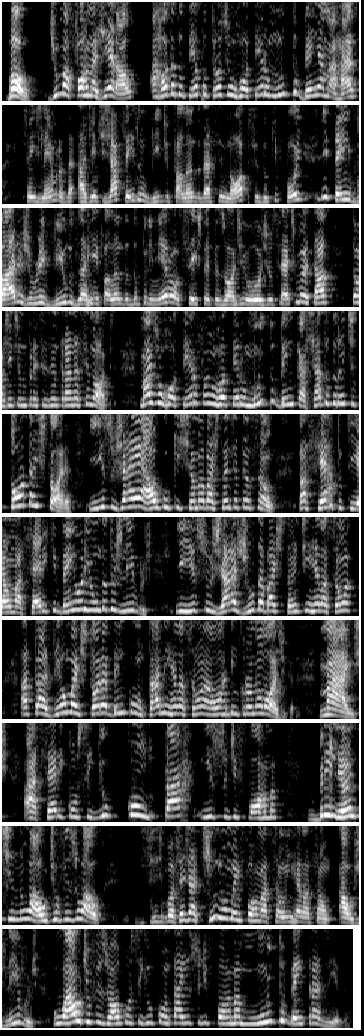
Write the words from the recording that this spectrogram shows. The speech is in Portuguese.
Bom, de uma forma geral, A Roda do Tempo trouxe um roteiro muito bem amarrado vocês lembram? A gente já fez um vídeo falando da sinopse do que foi e tem vários reviews aí falando do primeiro ao sexto episódio hoje o sétimo e oitavo. Então a gente não precisa entrar na sinopse. Mas o roteiro foi um roteiro muito bem encaixado durante toda a história. E isso já é algo que chama bastante atenção. Tá certo que é uma série que vem oriunda dos livros. E isso já ajuda bastante em relação a, a trazer uma história bem contada em relação à ordem cronológica. Mas a série conseguiu contar isso de forma brilhante no audiovisual. Se você já tinha uma informação em relação aos livros, o audiovisual conseguiu contar isso de forma muito bem trazida.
